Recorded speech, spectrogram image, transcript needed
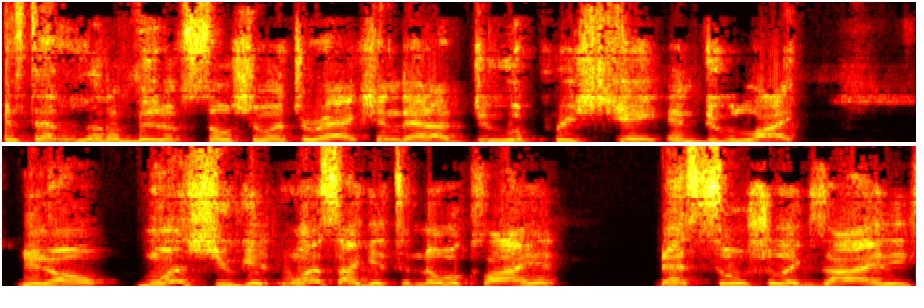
it's that little bit of social interaction that I do appreciate and do like. You know, once you get once I get to know a client, that social anxiety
